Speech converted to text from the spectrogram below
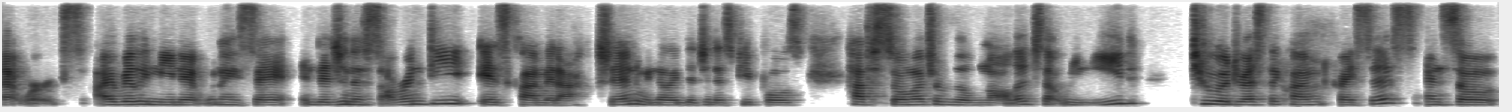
that works. I really mean it when I say Indigenous sovereignty is climate action. We know Indigenous peoples have so much of the knowledge that we need to address the climate crisis. And so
